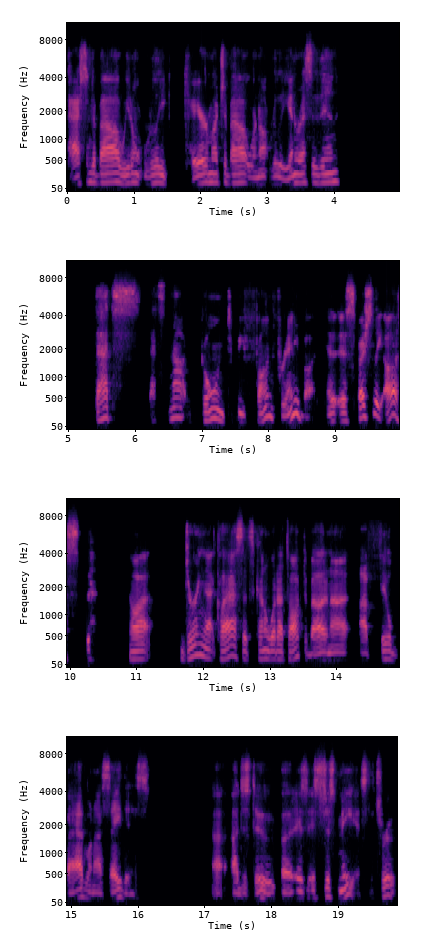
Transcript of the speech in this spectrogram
passionate about, we don't really care much about, we're not really interested in, that's that's not going to be fun for anybody, especially us. You know, I, during that class, that's kind of what I talked about, and I I feel bad when I say this. I, I just do, but it's it's just me. It's the truth.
